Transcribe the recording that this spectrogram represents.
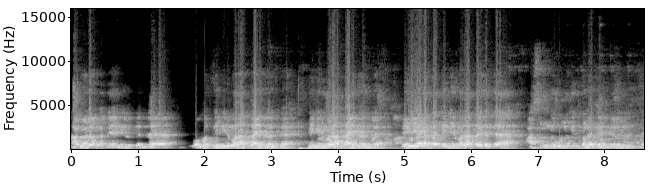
ನಾವ್ ಹೇಳೋ ಕಥೆ ಹೆಂಗಿರುತ್ತೆ ಅಂದ್ರೆ ಒಬ್ಬ ತೆಂಗಿನ ಮರ ಹತ್ತಾ ಇದ್ರಂತೆ ತೆಂಗಿನ ಮರ ಹತ್ತಾ ಇದ್ರಂತೆ. ಏ ಏನಪ್ಪ ತೆಂಗಿನ ಮರ ಹತ್ತಾ ಇದ್ರಂತೆ. ಹಸುವಿಗೆ ಹುಲ್ಲು ಕಿತ್ಕೊಳ್ಳಕ್ಕೆ ಅಂತ ಹೇಳಿದ್ರಂತೆ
